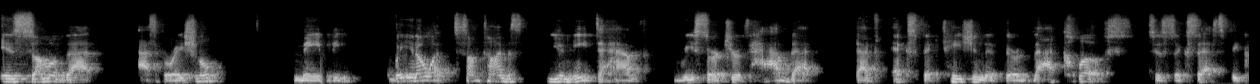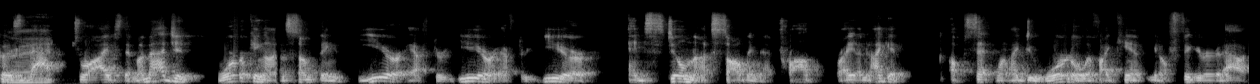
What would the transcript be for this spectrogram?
Is some of that aspirational? Maybe. But you know what? Sometimes you need to have researchers have that that expectation that they're that close to success because right. that drives them. Imagine working on something year after year after year and still not solving that problem, right? I mean, I get upset when I do Wordle if I can't, you know, figure it out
